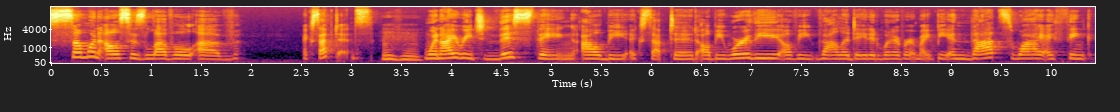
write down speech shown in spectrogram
someone else's level of acceptance. Mm-hmm. When I reach this thing, I'll be accepted, I'll be worthy, I'll be validated, whatever it might be. And that's why I think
